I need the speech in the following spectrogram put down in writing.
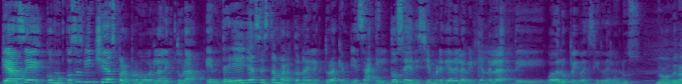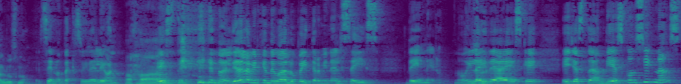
que hace como cosas bien chidas para promover la lectura, entre ellas esta maratona de lectura que empieza el 12 de diciembre, Día de la Virgen de, la- de Guadalupe, iba a decir de la Luz. No, de la luz no. Se nota que soy de León. Ajá. Este, no, el Día de la Virgen de Guadalupe y termina el 6 de enero, ¿no? Y la Sí. idea es que ellas te dan 10 consignas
